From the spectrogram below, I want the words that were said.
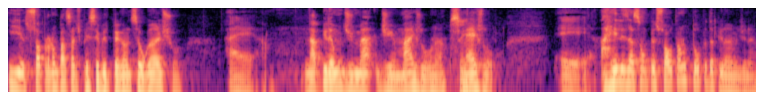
E só para não passar despercebido pegando seu gancho, é, na pirâmide de, Ma- de Maslow, né? Sim. Maslow, é, a realização pessoal está no topo da pirâmide, né?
